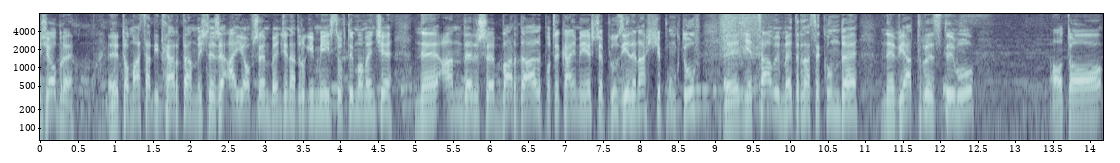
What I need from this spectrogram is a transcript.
Ziobrę. E, Tomasa Ditharta, myślę, że i owszem, będzie na drugim miejscu w tym momencie e, Anders Bardal. Poczekajmy jeszcze, plus 11 punktów, E, niecały metr na sekundę, wiatr z tyłu. Oto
